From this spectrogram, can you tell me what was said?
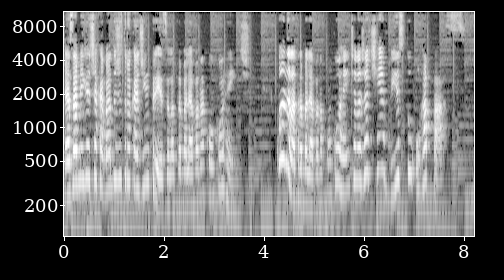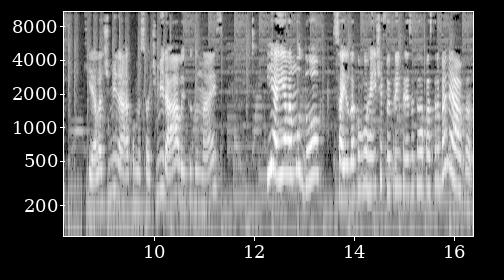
Essa amiga tinha acabado de trocar de empresa, ela trabalhava na concorrente. Quando ela trabalhava na concorrente, ela já tinha visto o rapaz. Que ela admirava, começou a admirá-lo e tudo mais. E aí ela mudou, saiu da concorrente e foi pra empresa que o rapaz trabalhava.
